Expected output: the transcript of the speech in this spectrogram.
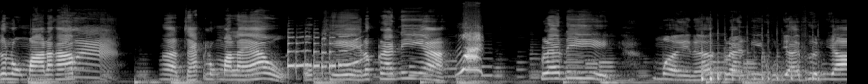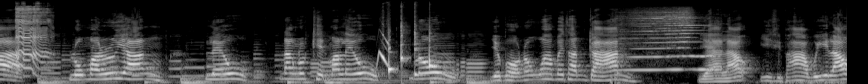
ก็ลงมานะครับ งาแจ็คลงมาแล้ว โอเค แล้วแกรนนี่อะแกรนนี่ไม่นะแกรนนี่คุณยายเพื่อนยากลงมาหรือยัง เร็ว นั่งรถเข็นมาเร็ว no อย่าบอกนะว่าไม่ทันการ แย่แล้ว 25 วิแล้ว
